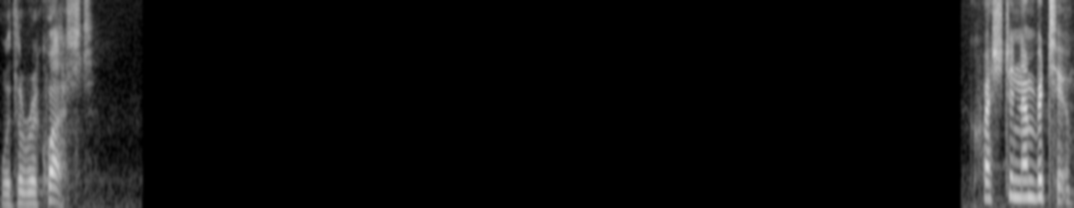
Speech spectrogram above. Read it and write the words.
with a request? Question number two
